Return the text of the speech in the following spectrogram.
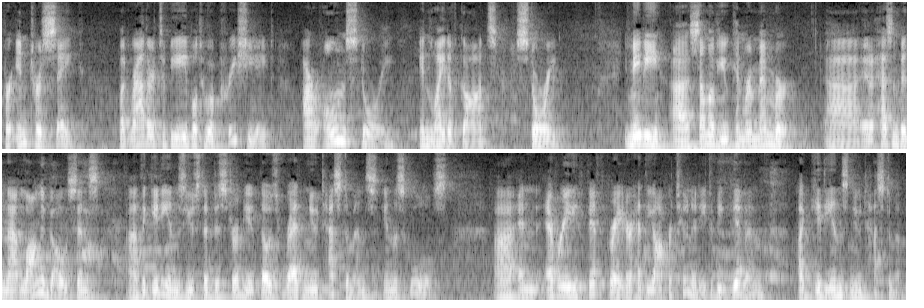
for interest's sake, but rather to be able to appreciate our own story in light of God's story. Maybe uh, some of you can remember, uh, it hasn't been that long ago since uh, the Gideons used to distribute those red New Testaments in the schools. Uh, and every fifth grader had the opportunity to be given a Gideon's New Testament.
